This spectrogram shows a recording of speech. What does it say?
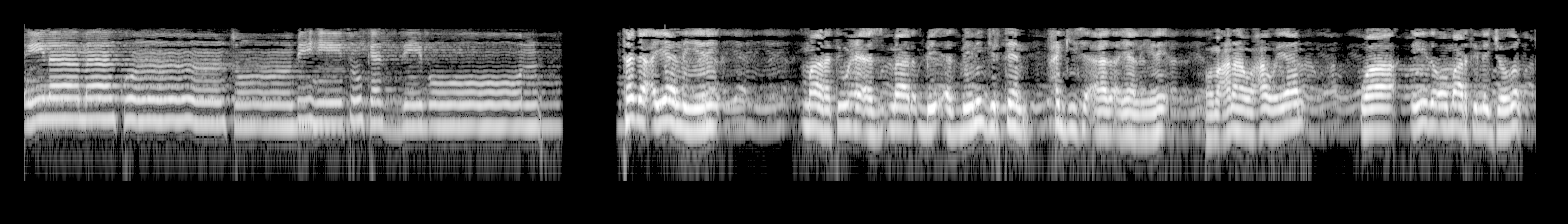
إلى ما كنتم به تكذبون. تقى أيال ليري مارتي وحي أزبيني مار جرتين حقي سأل أيال ليري ومعناها وحاويان وإذا أمارتي لجوغق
